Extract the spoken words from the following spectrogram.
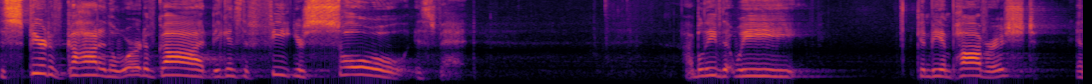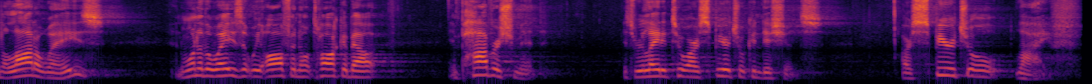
The Spirit of God and the Word of God begins to feed. Your soul is fed. I believe that we can be impoverished in a lot of ways and one of the ways that we often don't talk about impoverishment is related to our spiritual conditions, our spiritual life.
